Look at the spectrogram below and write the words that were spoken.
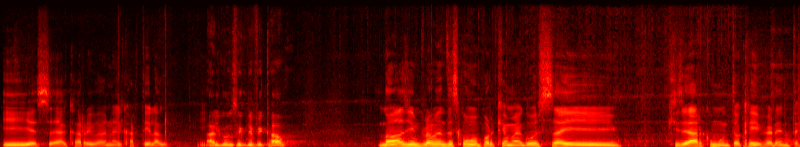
y este de acá arriba en el cartílago. ¿Algún significado? No, simplemente es como porque me gusta y quise dar como un toque diferente.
